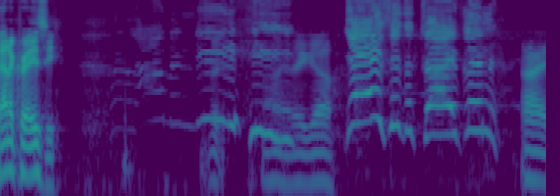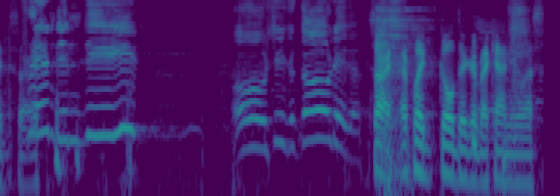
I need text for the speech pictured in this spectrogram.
kind of crazy. Right, there you go. Yes, it's a trifling all right, sorry. friend indeed. Oh, she's a gold digger. Sorry, I played Gold Digger by Kanye West.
